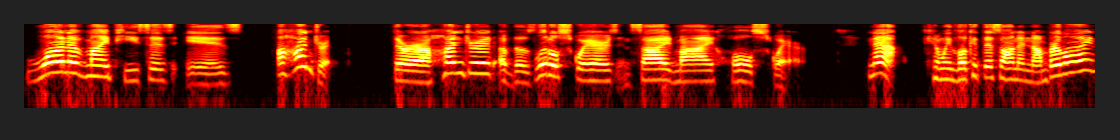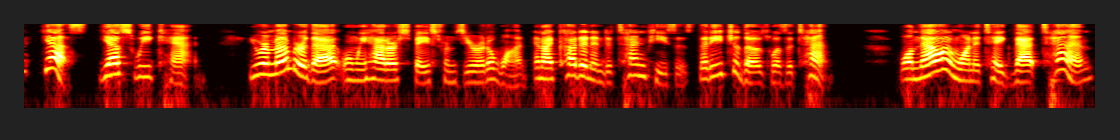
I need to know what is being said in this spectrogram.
one of my pieces is a hundredth. There are a hundred of those little squares inside my whole square. Now, can we look at this on a number line? Yes, yes we can. You remember that when we had our space from 0 to 1, and I cut it into 10 pieces, that each of those was a tenth. Well, now I want to take that tenth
